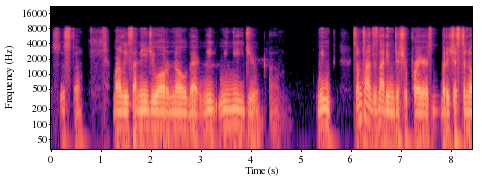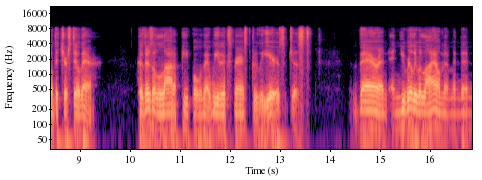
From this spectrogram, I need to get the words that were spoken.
Sister Marlise, I need you all to know that we, we need you. Um, we sometimes it's not even just your prayers, but it's just to know that you're still there. Because there's a lot of people that we've experienced through the years just there and, and you really rely on them and then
